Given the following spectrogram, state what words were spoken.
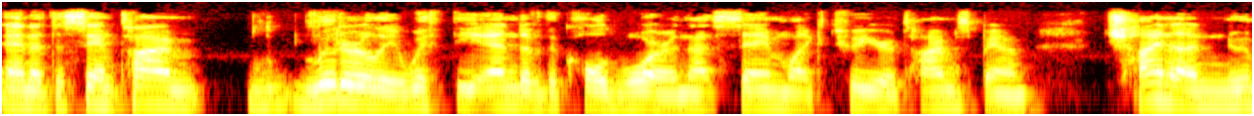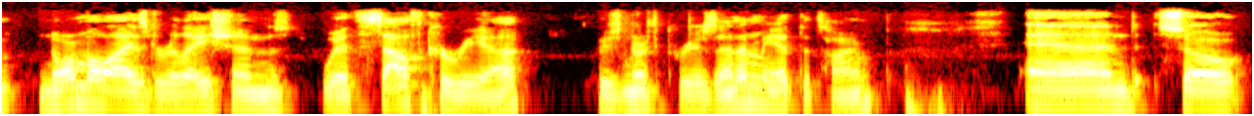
And at the same time literally with the end of the cold war in that same like two year time span china new, normalized relations with south korea who's north korea's enemy at the time. And so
